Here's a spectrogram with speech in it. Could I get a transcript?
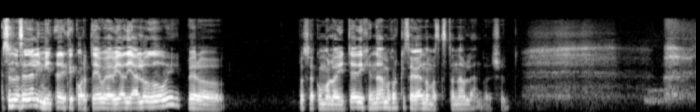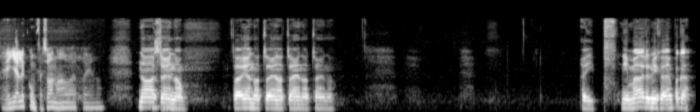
Es una escena eh, que corté, güey. Había diálogo, güey, pero. O sea, como lo edité, dije, nada, mejor que se vea nomás que están hablando. and shit. Ya le confesó, ¿no? Todavía no. No, todavía no. Todavía no, todavía no, todavía no, todavía no. Ay, pf, ni madre, mija, ven para acá.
